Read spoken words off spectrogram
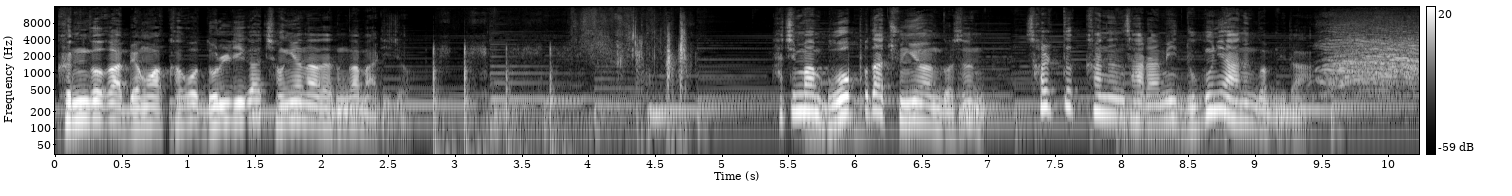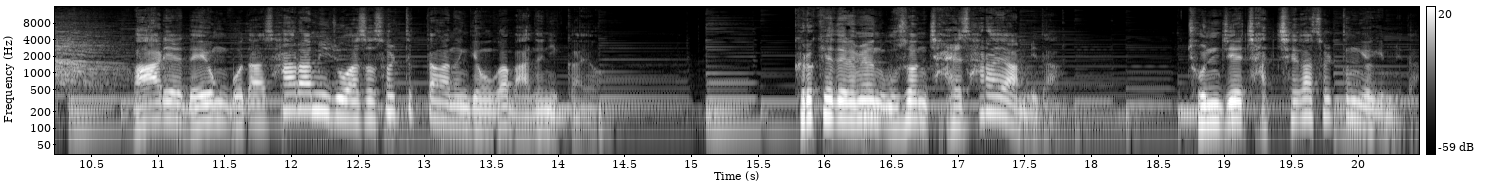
근거가 명확하고 논리가 정연하다든가 말이죠. 하지만 무엇보다 중요한 것은 설득하는 사람이 누구냐 하는 겁니다. 말의 내용보다 사람이 좋아서 설득당하는 경우가 많으니까요. 그렇게 되려면 우선 잘 살아야 합니다. 존재 자체가 설득력입니다.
